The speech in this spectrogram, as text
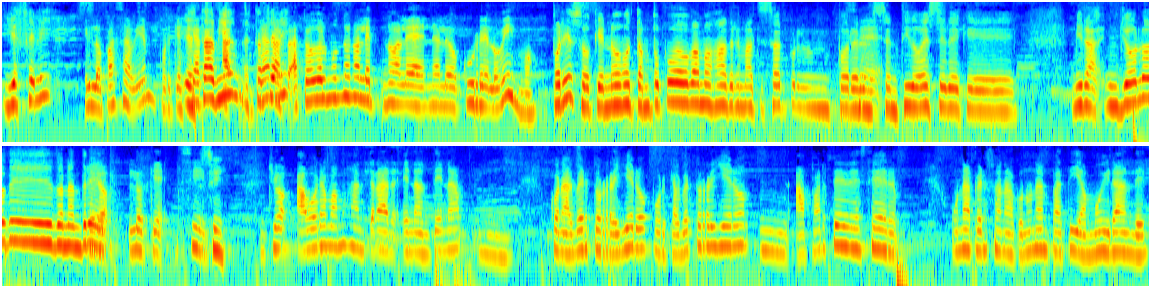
y es feliz. Y lo pasa bien, porque es Está que bien, a- está claro, feliz. a todo el mundo no le, no, le, no le ocurre lo mismo. Por eso que no tampoco vamos a dramatizar por, por el sentido ese de que mira, yo lo de don Andrea, Pero lo que sí, Sí. yo ahora vamos a entrar en antena mm, con Alberto Reyero, porque Alberto Reyero, mm, aparte de ser una persona con una empatía muy grande,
